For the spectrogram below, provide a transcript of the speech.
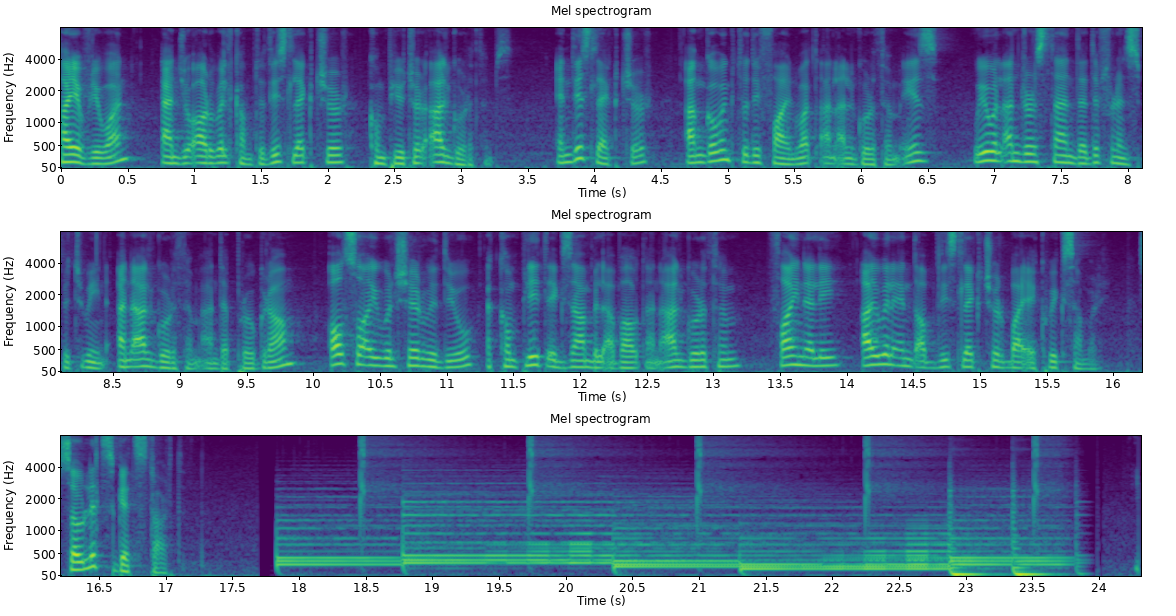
Hi everyone, and you are welcome to this lecture, Computer Algorithms. In this lecture, I'm going to define what an algorithm is. We will understand the difference between an algorithm and a program. Also, I will share with you a complete example about an algorithm. Finally, I will end up this lecture by a quick summary. So let's get started.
